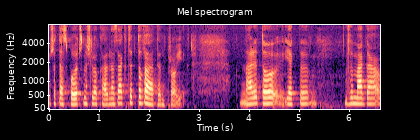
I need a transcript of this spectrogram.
że ta społeczność lokalna zaakceptowała ten projekt. No ale to jakby wymaga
